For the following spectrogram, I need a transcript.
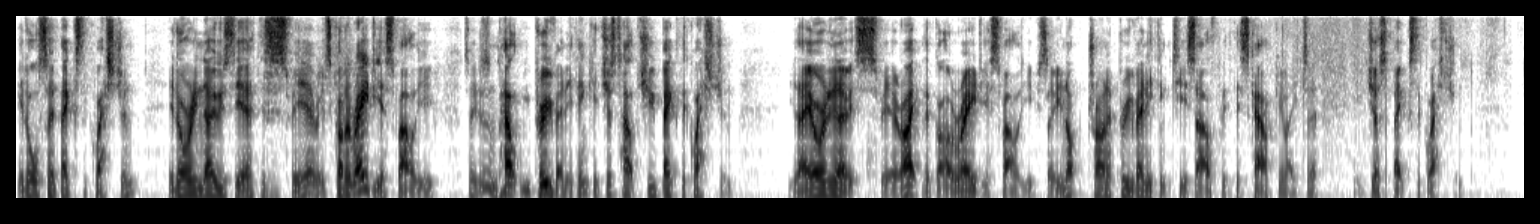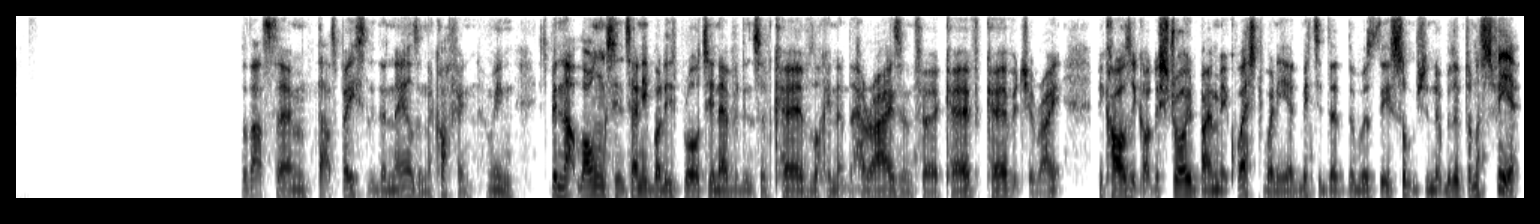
It also begs the question. It already knows the Earth is a sphere, it's got a radius value. So it doesn't help you prove anything, it just helps you beg the question. They already know it's a sphere, right? They've got a radius value. So you're not trying to prove anything to yourself with this calculator. It just begs the question. So that's um that's basically the nails in the coffin. I mean, it's been that long since anybody's brought in evidence of curve looking at the horizon for curve curvature, right? Because it got destroyed by Mick West when he admitted that there was the assumption that we lived on a sphere.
